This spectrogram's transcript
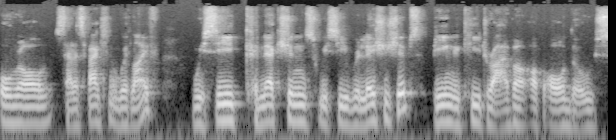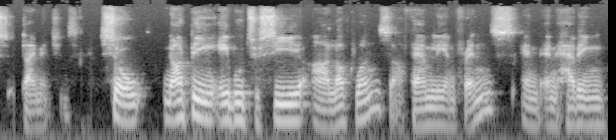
overall satisfaction with life, we see connections, we see relationships being a key driver of all those dimensions. So, not being able to see our loved ones, our family and friends, and, and having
